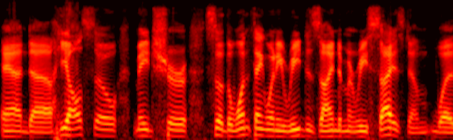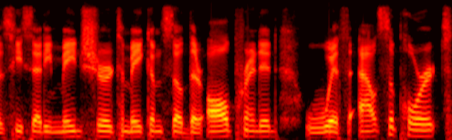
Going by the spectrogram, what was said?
And uh, he also made sure. So the one thing when he redesigned them and resized them was he said he made sure to make them so they're all printed without support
